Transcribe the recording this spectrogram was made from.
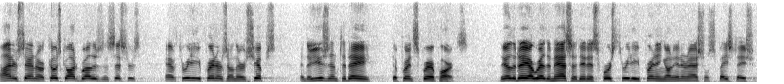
I understand our Coast Guard brothers and sisters have 3D printers on their ships, and they're using them today to print spare parts. The other day I read that NASA did its first 3D printing on the International Space Station.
